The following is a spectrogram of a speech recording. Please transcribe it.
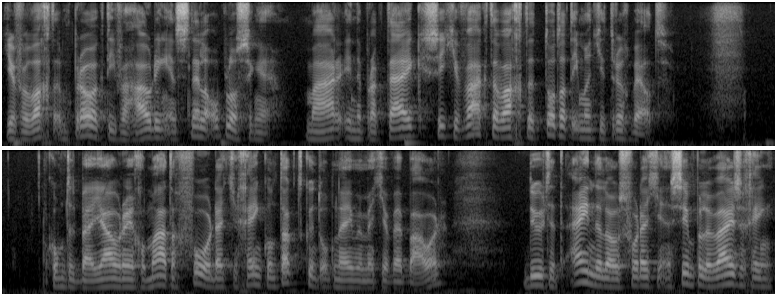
Je verwacht een proactieve houding en snelle oplossingen, maar in de praktijk zit je vaak te wachten totdat iemand je terugbelt. Komt het bij jou regelmatig voor dat je geen contact kunt opnemen met je webbouwer? Duurt het eindeloos voordat je een simpele wijziging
